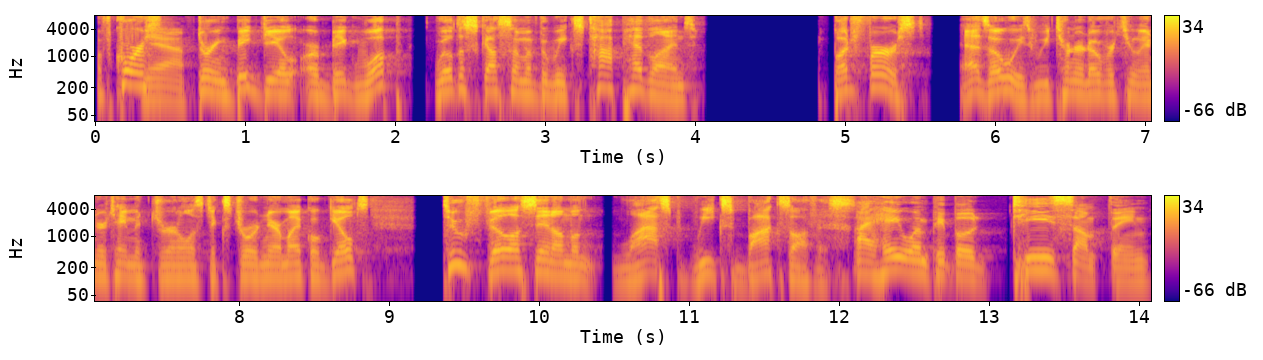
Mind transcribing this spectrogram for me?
Of course, Yeah. during Big Deal or Big Whoop, we'll discuss some of the week's top headlines. But first, as always, we turn it over to entertainment journalist extraordinaire Michael Giltz to fill us in on the last week's box office. I hate when people tease something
